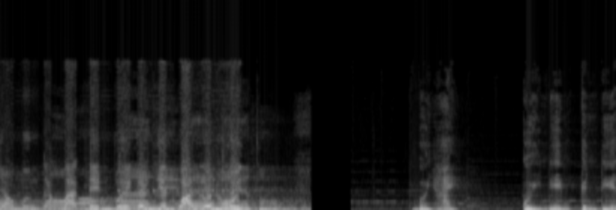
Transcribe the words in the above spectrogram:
Chào mừng các bạn đến với kênh Nhân Quả Luân Hồi. 12. Quỳ niệm kinh địa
